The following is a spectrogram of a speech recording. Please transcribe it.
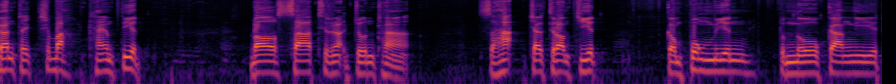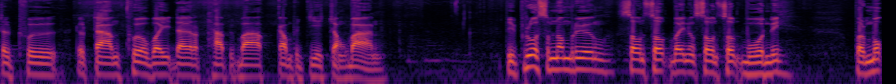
កាន់តែច្បាស់ថែមទៀតដល់សាធារណជនថាសហចៅក្រមជាតិកំពុងមាន ទំនោរការងារទៅធ្វើទៅតាមធ្វើអ្វីដែលរដ្ឋាភិបាលកម្ពុជាចង់បាន ពីព្រោះសំណុំរឿង003និង004នេះប្រមុខ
